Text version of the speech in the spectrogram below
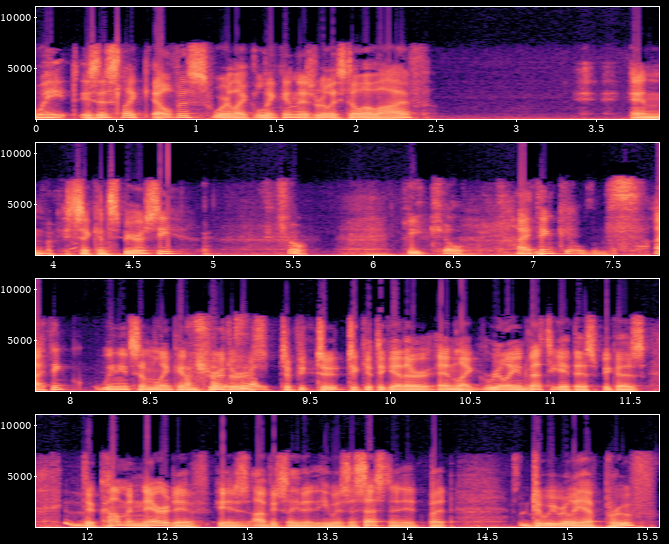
Wait, is this like Elvis, where like Lincoln is really still alive, and it's a conspiracy? He killed. I think. I think we need some Lincoln truthers to, to to get together and like really investigate this because the common narrative is obviously that he was assassinated, but do we really have proof?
